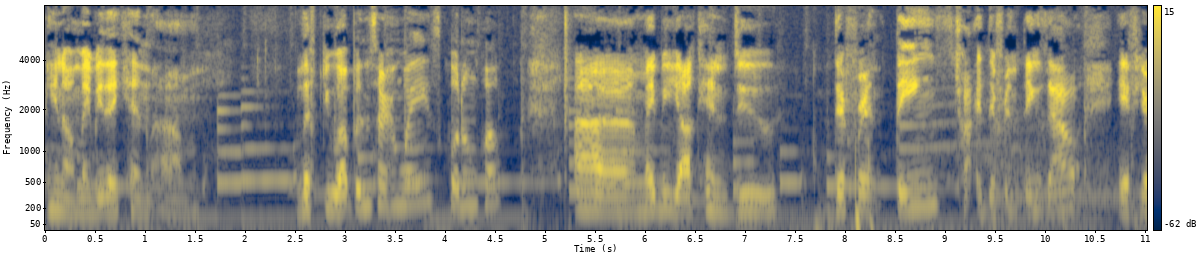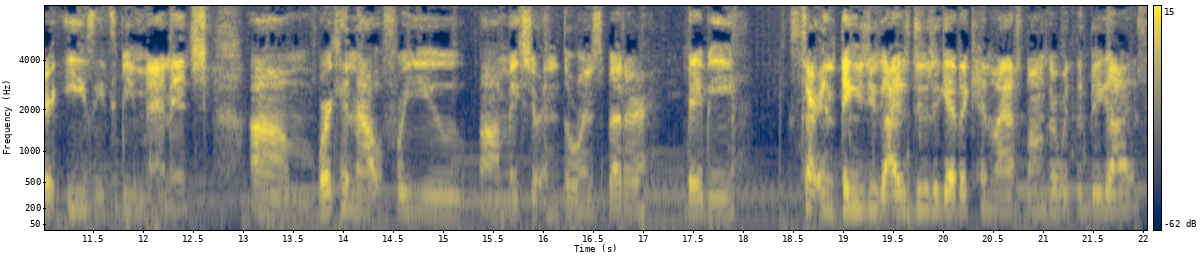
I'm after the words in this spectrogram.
You know, maybe they can um, lift you up in certain ways, quote unquote. Uh, maybe y'all can do different things, try different things out. If you're easy to be managed, um, working out for you um, makes your endurance better. Maybe certain things you guys do together can last longer with the big eyes.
